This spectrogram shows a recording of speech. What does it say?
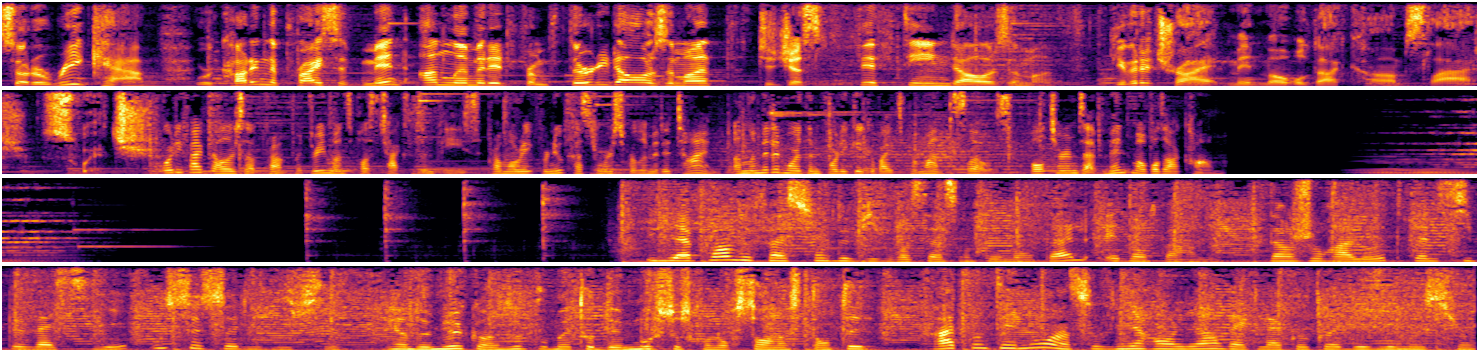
So to recap, we're cutting the price of Mint Unlimited from $30 a month to just $15 a month. Give it a try at mintmobile.com slash switch. $45 upfront for three months plus taxes and fees. Promo for new customers for limited time. Unlimited more than 40 gigabytes per month. Slows. Full terms at mintmobile.com. Il y a plein de façons de vivre sa santé mentale et d'en parler. D'un jour à l'autre, celle-ci peut vaciller ou se solidifier. Rien de mieux qu'un jeu pour mettre des mots sur ce qu'on ressent à l'instant T. Racontez-nous un souvenir en lien avec la cocotte des émotions.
